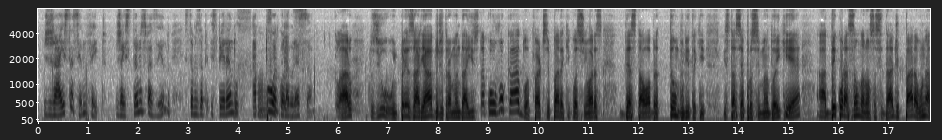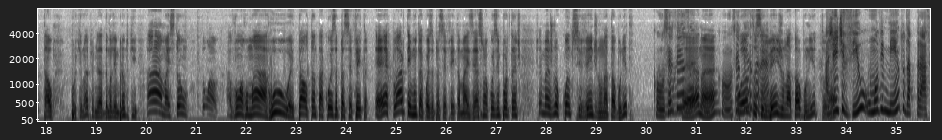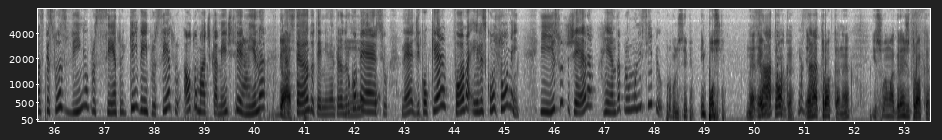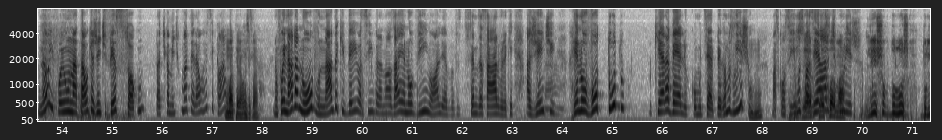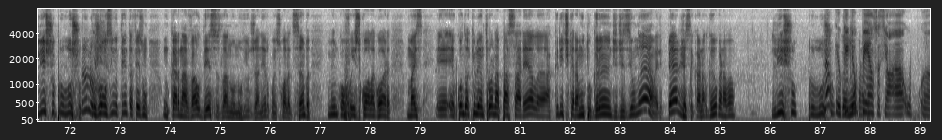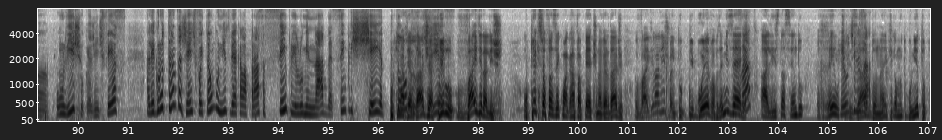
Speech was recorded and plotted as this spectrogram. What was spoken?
já está sendo feito, já estamos fazendo, estamos esperando a Com tua certeza. colaboração. Claro, inclusive o empresariado de Tramandaí está convocado a participar aqui com as senhoras desta obra tão bonita que está se aproximando aí, que é a decoração da nossa cidade para o Natal. Porque não é, primeira dama, lembrando que, ah, mas estão então, vão arrumar a rua e tal, tanta coisa para ser feita. É, claro, tem muita coisa para ser feita, mas essa é uma coisa importante. Já imaginou quanto se vende no Natal Bonito? Com certeza. É, é? Com certeza. Quanto né? se vende no Natal bonito? A né? gente viu o movimento da praça. As pessoas vinham para o centro. E quem vem para o centro automaticamente termina Gasta. gastando, termina entrando isso. no comércio. Né? De qualquer forma, eles consomem. E isso gera renda para o município. Para o município. Imposto. Né? Exato, é uma troca. Exato. É uma troca, né? Isso é uma grande troca. Não, e foi um Natal que a gente fez só com praticamente com material reciclado. material reciclado. Não foi nada novo, nada que veio assim para nós. Ah, é novinho, olha, temos essa árvore aqui. A gente Não. renovou tudo que era velho, como disseram. Pegamos lixo, Uhum. mas conseguimos Fizeram fazer arte com lixo. Lixo do luxo, do lixo luxo. Pro O luxo. Joãozinho 30 fez um, um carnaval desses lá no, no Rio de Janeiro com a escola de samba. Não lembro qual foi a escola agora, mas é, é, quando aquilo entrou na passarela, a crítica era muito grande. Diziam: não, ele perde esse carnaval. Ganhou o carnaval. Lixo pro luxo. Não, o que, que eu penso, assim, ó, a- o, a- com o lixo que a gente fez, alegrou tanta gente, foi tão bonito ver aquela praça sempre iluminada, sempre cheia, Porque na verdade aquilo vai virar lixo. O que, que você vai fazer com a garrafa PET, na verdade? Vai virar lixo, vai entupir bueiro, vai fazer miséria. Exato. Ali está sendo reutilizado, Reutilizado. né? E fica muito bonito.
